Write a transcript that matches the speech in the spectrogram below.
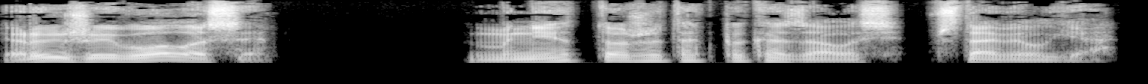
рыжие волосы». «Мне тоже так показалось», — вставил я.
